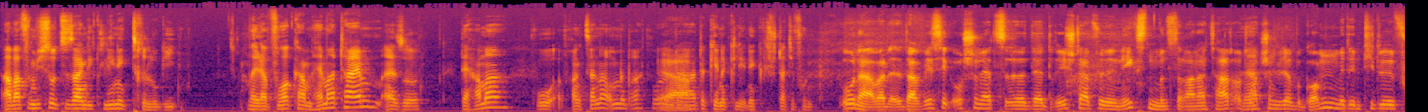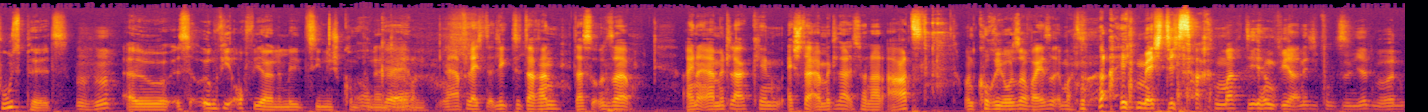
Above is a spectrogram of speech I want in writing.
Aber für mich sozusagen die Klinik-Trilogie. Weil davor kam Hammer Time, also der Hammer, wo Frank Zander umgebracht wurde. Ja. Da hatte keine Klinik stattgefunden. Oh, na, aber da weiß ich auch schon jetzt, äh, der Drehstart für den nächsten Münsteraner Tatort ja. hat schon wieder begonnen mit dem Titel Fußpilz. Mhm. Also ist irgendwie auch wieder eine medizinische Komponente okay. drin. Ja, vielleicht liegt es daran, dass unser einer Ermittler kein echter Ermittler ist, sondern Arzt und kurioserweise immer so eigenmächtig Sachen macht, die irgendwie ja nicht funktionieren würden.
